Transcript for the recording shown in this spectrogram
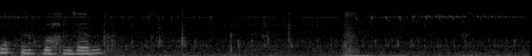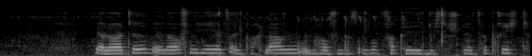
Routen machen werden. Ja Leute, wir laufen hier jetzt einfach lang und hoffen, dass unsere Fackel nicht so schnell zerbricht.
